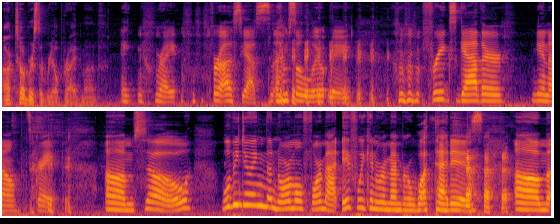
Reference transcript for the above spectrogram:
October's the real Pride Month. I- right. For us, yes. Absolutely. Freaks gather, you know, it's great. Um, so we'll be doing the normal format if we can remember what that is. Um,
